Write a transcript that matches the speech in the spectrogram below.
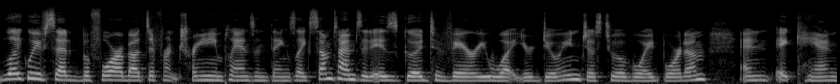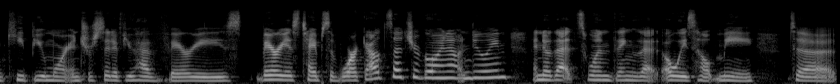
like we've said before about different training plans and things, like sometimes it is good to vary what you're doing just to avoid boredom, and it can keep you more interested if you have various various types of workouts that you're going out and doing. I know that's one thing that always helped me to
